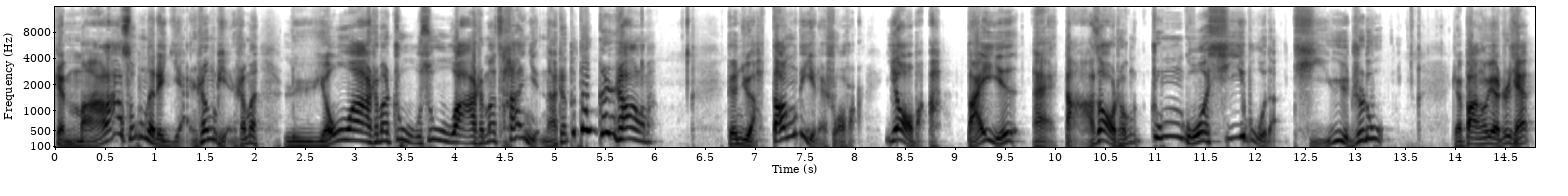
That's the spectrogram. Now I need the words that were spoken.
这马拉松的这衍生品，什么旅游啊，什么住宿啊，什么餐饮呐，这不都跟上了吗？根据啊当地的说法，要把白银哎打造成中国西部的体育之都。这半个月之前，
